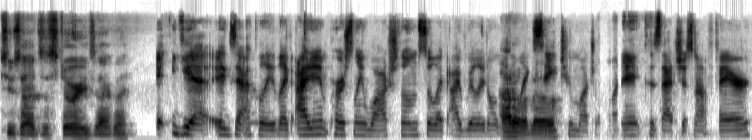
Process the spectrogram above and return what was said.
two sides of the story exactly. it- yeah, exactly. Like I didn't personally watch them, so like I really don't I want to don't like know. say too much on it because that's just not fair.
